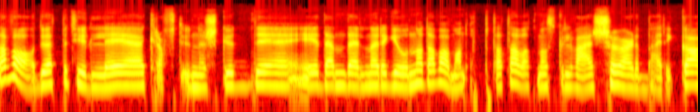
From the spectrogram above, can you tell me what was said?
da var det jo et betydelig kraftunderskudd i, i, den delen av regionen, og da var man opptatt av at man skulle være sjølberga.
